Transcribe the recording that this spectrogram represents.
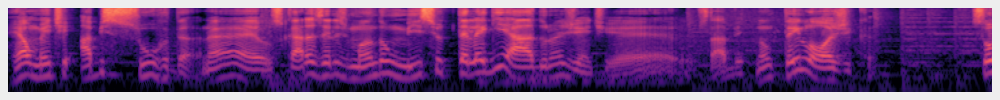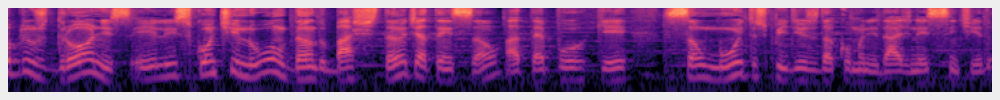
realmente absurda, né? Os caras eles mandam um míssil teleguiado na gente, é, sabe? Não tem lógica. Sobre os drones, eles continuam dando bastante atenção, até porque são muitos pedidos da comunidade nesse sentido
